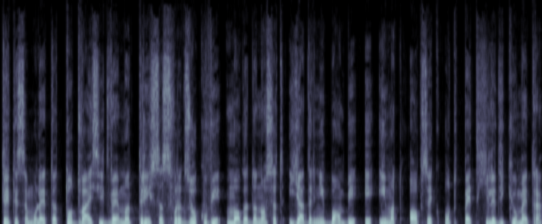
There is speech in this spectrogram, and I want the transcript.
Трите самолета Ту-22М3 са свръхзвукови, могат да носят ядрени бомби и имат обсек от 5000 км.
